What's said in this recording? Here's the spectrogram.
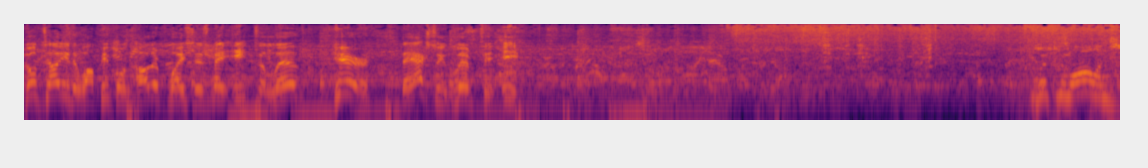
They'll tell you that while people in other places may eat to live, here they actually live to eat. With New Orleans,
